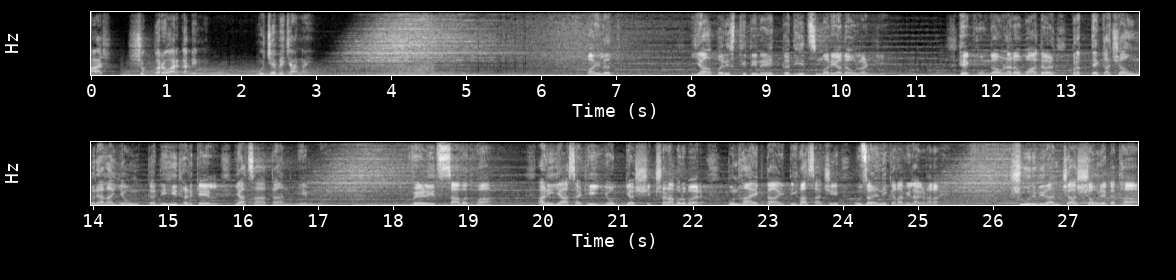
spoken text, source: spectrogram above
आज शुक्रवार का दिन है. मुझे भी जाना है। पाहिलं या परिस्थितीने कधीच मर्यादा ओलांडली. हे घोंगावणारं वादळ प्रत्येकाच्या उंबऱ्याला येऊन कधीही धडकेल याचा आता नेम नाही. वेळीच सावध व्हा आणि यासाठी योग्य शिक्षणाबरोबर पुन्हा एकदा इतिहासाची उजळणी करावी लागणार आहे. शूरवीरांच्या शौर्यकथा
